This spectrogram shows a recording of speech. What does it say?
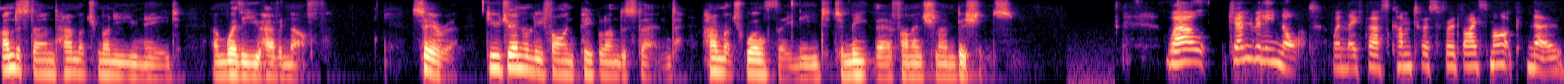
Understand how much money you need and whether you have enough. Sarah, do you generally find people understand how much wealth they need to meet their financial ambitions? Well, generally not when they first come to us for advice, Mark. No.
